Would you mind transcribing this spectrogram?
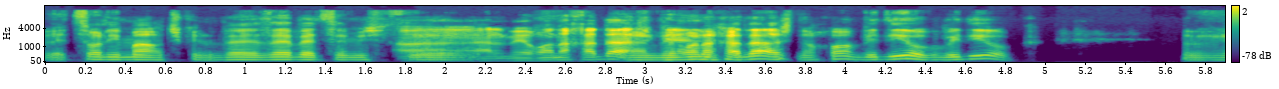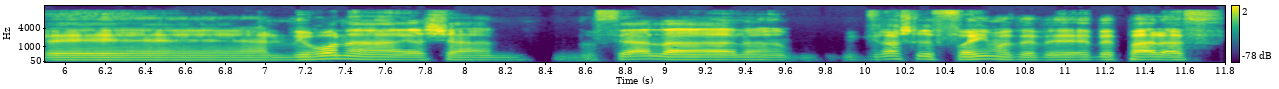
ואת סולי מרץ', כאילו, זה, זה בעצם מי ש... אה, אלמירון החדש, אלמירון כן. החדש, נכון, בדיוק, בדיוק. ועל מירון הישן, נוסע למגרש רפאים הזה בפאלאס.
